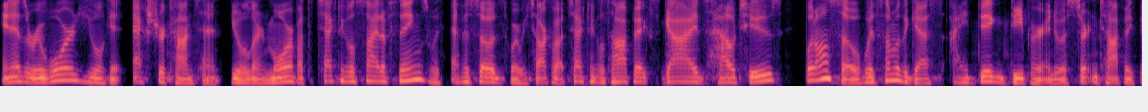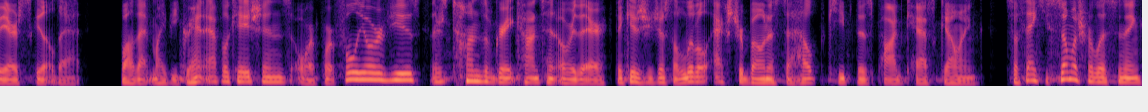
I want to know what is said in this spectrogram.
and as a reward, you will get extra content. You will learn more about the technical side of things with episodes where we talk about technical topics, guides, how to's, but also with some of the guests, I dig deeper into a certain topic they are skilled at. While that might be grant applications or portfolio reviews, there's tons of great content over there that gives you just a little extra bonus to help keep this podcast going. So thank you so much for listening.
